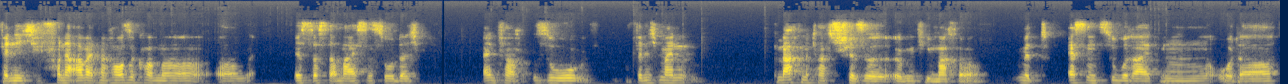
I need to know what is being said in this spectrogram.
wenn ich von der Arbeit nach Hause komme, äh, ist das dann meistens so, dass ich einfach so, wenn ich meinen Nachmittagsschissel irgendwie mache, mit Essen zubereiten oder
